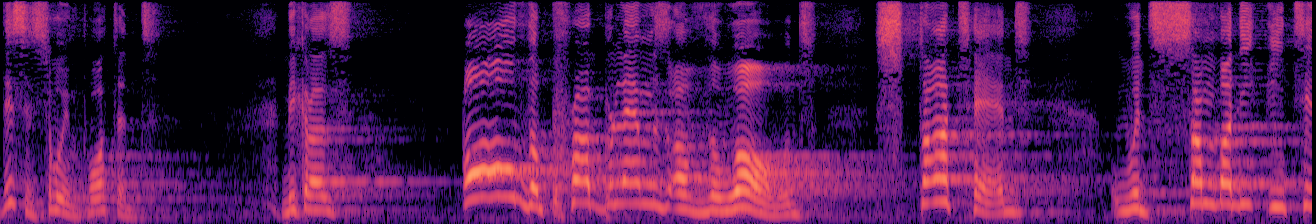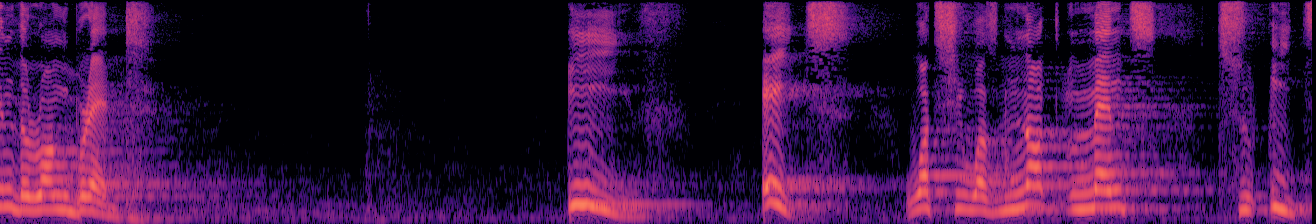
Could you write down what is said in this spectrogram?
This is so important because all the problems of the world started with somebody eating the wrong bread. Eve ate what she was not meant to eat.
